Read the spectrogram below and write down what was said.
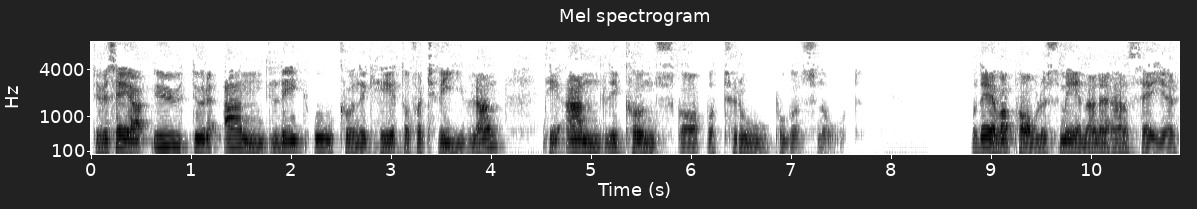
Det vill säga ut ur andlig okunnighet och förtvivlan till andlig kunskap och tro på Guds nåd. Och det är vad Paulus menar när han säger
